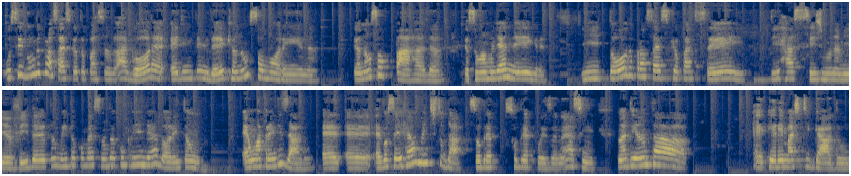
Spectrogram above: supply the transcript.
O segundo processo que eu estou passando agora é de entender que eu não sou morena, eu não sou parda, eu sou uma mulher negra. E todo o processo que eu passei de racismo na minha vida, eu também estou começando a compreender agora. Então, é um aprendizado. É, é, é, você realmente estudar sobre a, sobre a coisa, né? Assim, não adianta é, querer mastigado.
